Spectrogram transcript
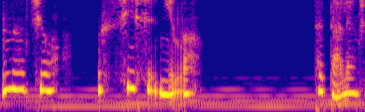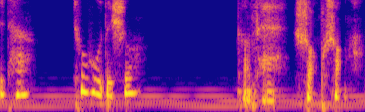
那就谢谢你了。”他打量着他，突兀的说：“刚才爽不爽啊？”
